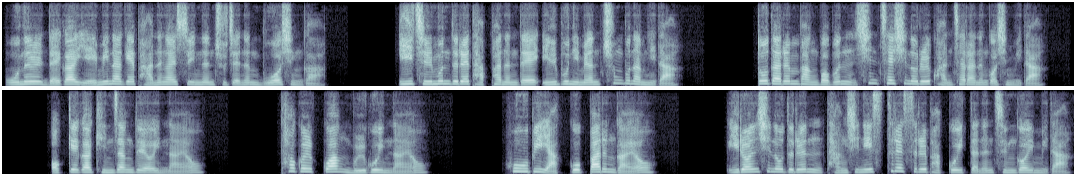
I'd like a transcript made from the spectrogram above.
오늘 내가 예민하게 반응할 수 있는 주제는 무엇인가? 이 질문들에 답하는데 1분이면 충분합니다. 또 다른 방법은 신체 신호를 관찰하는 것입니다. 어깨가 긴장되어 있나요? 턱을 꽉 물고 있나요? 호흡이 얕고 빠른가요? 이런 신호들은 당신이 스트레스를 받고 있다는 증거입니다.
